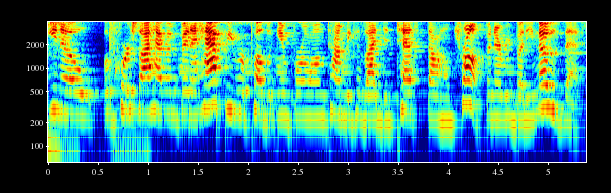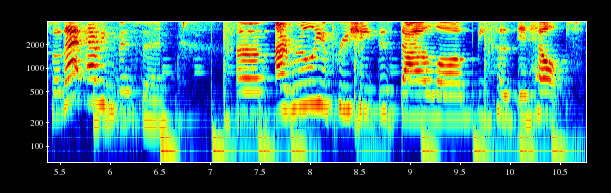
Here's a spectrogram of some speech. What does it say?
you know, of course, I haven't been a happy Republican for a long time because I detest Donald Trump, and everybody knows that. So, that having been said, um, I really appreciate this dialogue because it helps.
